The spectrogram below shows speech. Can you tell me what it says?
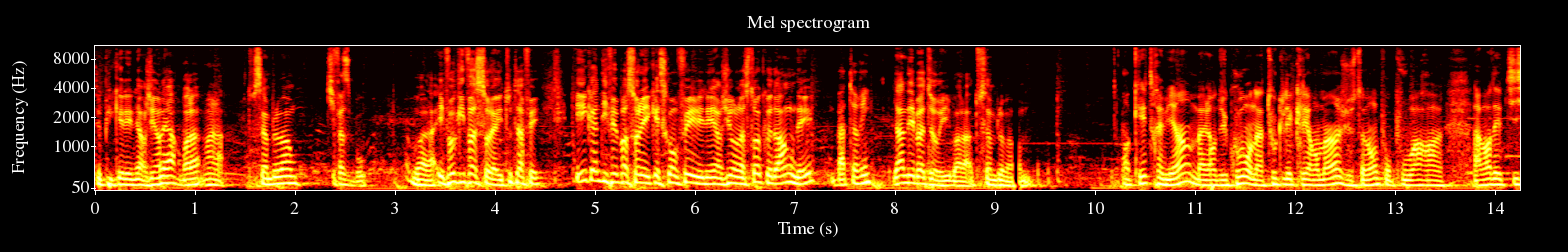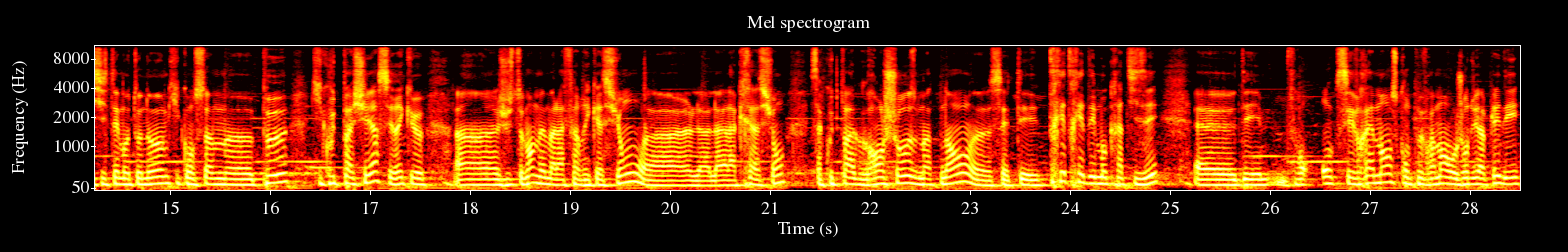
de piquer l'énergie en l'air, voilà, Voilà. tout simplement. Qu'il fasse beau. Voilà, il faut qu'il fasse soleil, tout à fait. Et quand il fait pas soleil, qu'est-ce qu'on fait? L'énergie, on la stocke dans des, Batterie dans des batteries, voilà, tout simplement. Ok, très bien. Bah alors du coup, on a toutes les clés en main justement pour pouvoir euh, avoir des petits systèmes autonomes qui consomment euh, peu, qui coûtent pas cher. C'est vrai que euh, justement, même à la fabrication, la, la- création, ça coûte pas grand-chose maintenant. C'était très très démocratisé. C'est vraiment ce qu'on peut vraiment aujourd'hui appeler des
